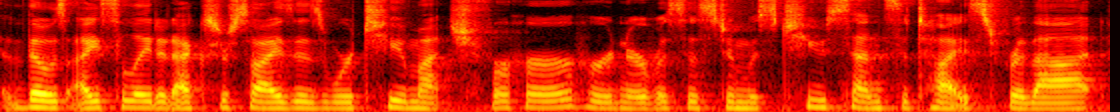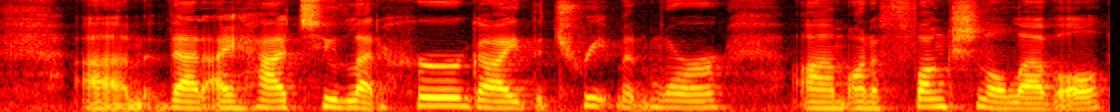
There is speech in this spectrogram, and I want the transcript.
those isolated exercises were too much for her. Her nervous system was too sensitized for that. Um, that I had to let her guide the treatment more um, on a functional level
